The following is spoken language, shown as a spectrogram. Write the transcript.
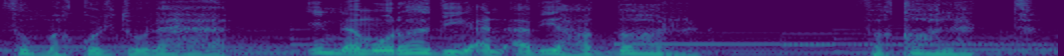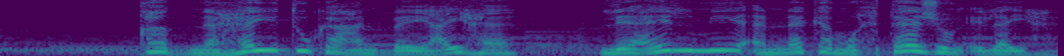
ثم قلت لها إن مرادي أن أبيع الدار. فقالت قد نهيتك عن بيعها لعلمي أنك محتاج إليها.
